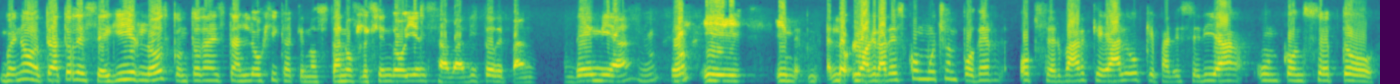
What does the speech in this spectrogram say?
Bueno, trato de seguirlos con toda esta lógica que nos están ofreciendo hoy en sabadito de pandemia, ¿no? Y y lo, lo, agradezco mucho en poder observar que algo que parecería un concepto,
